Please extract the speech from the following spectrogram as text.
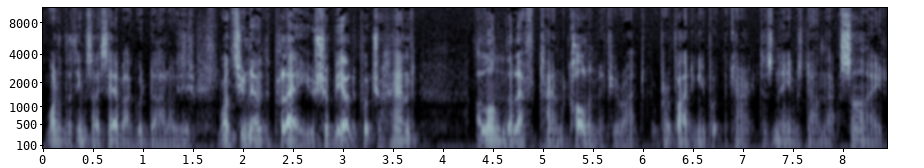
One of the things I say about good dialogue is once you know the play, you should be able to put your hand along the left hand column, if you write, providing you put the characters' names down that side,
